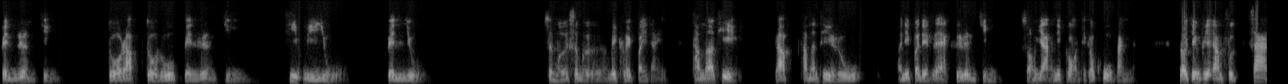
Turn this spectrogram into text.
เป็นเรื่องจริง ตัวรับตัวรู้เป็นเรื่องจริง ที่มีอยู่ เป็นอยู่ เสมอเสมอไม่เคยไปไหนทำหน้าที่รับทำหน้าที่รู้ อันนี้ประเด็นแรกคือเรื่องจริงสองอย่างนี้ก่อนที่เขาคู่กัน เราจึงพยายามฝึกสร้าง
